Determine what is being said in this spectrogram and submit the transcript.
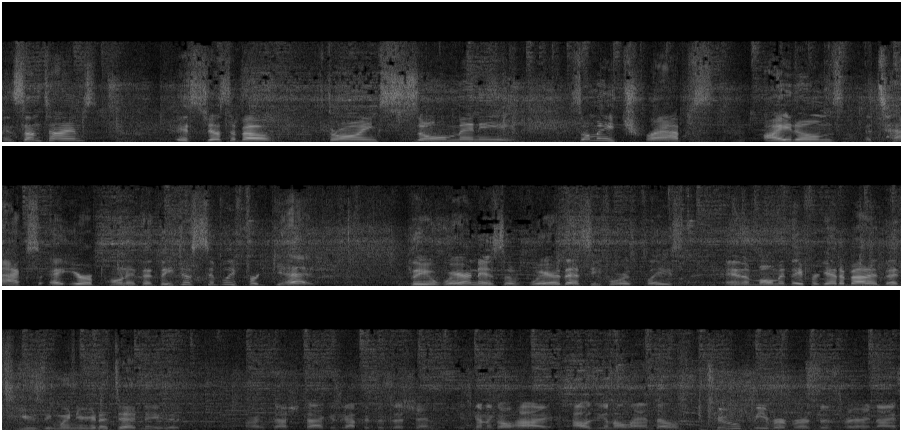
And sometimes it's just about throwing so many, so many traps, items, attacks at your opponent that they just simply forget the awareness of where that C4 is placed. And the moment they forget about it, that's usually when you're going to detonate it. All right, dash attack, he's got the position. He's going to go high. How is he going to land those? Two B reverses, very nice.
